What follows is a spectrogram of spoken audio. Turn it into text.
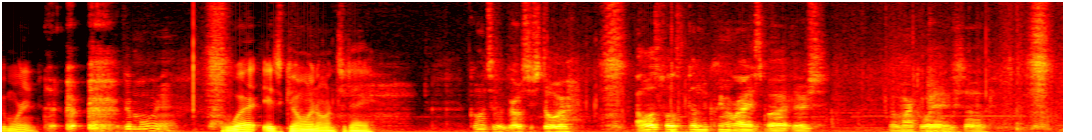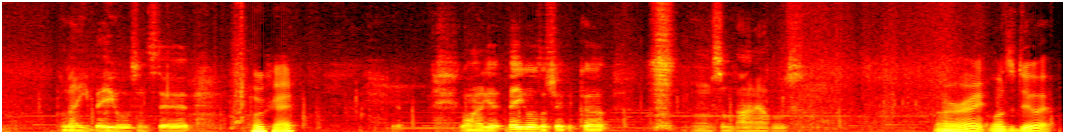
Good morning. Good morning. What is going on today? Going to the grocery store. I was supposed to come to cream and rice, but there's no microwave, so I'm gonna eat bagels instead. Okay. Going to get bagels, a shaker cup, and some pineapples. All right, let's do it.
